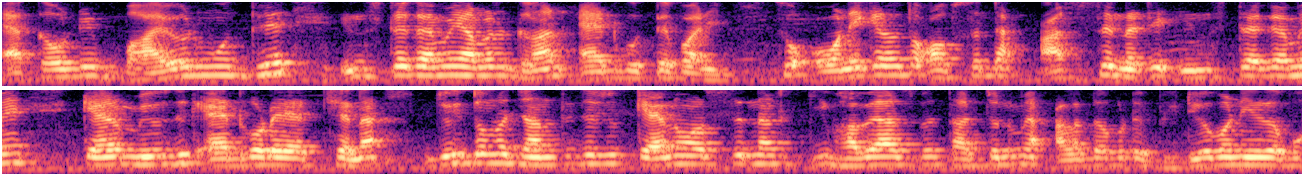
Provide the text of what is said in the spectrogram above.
অ্যাকাউন্টে বায়োর মধ্যে ইনস্টাগ্রামে আমরা গান অ্যাড করতে পারি। তো অনেকের হয়তো অপশানটা আসছে না যে ইনস্টাগ্রামে কেন মিউজিক অ্যাড করা যাচ্ছে না। যদি তোমরা জানতে চাইছো কেন আসছে না কীভাবে আসবে, তার জন্য আমি আলাদা করে ভিডিও বানিয়ে দেবো।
